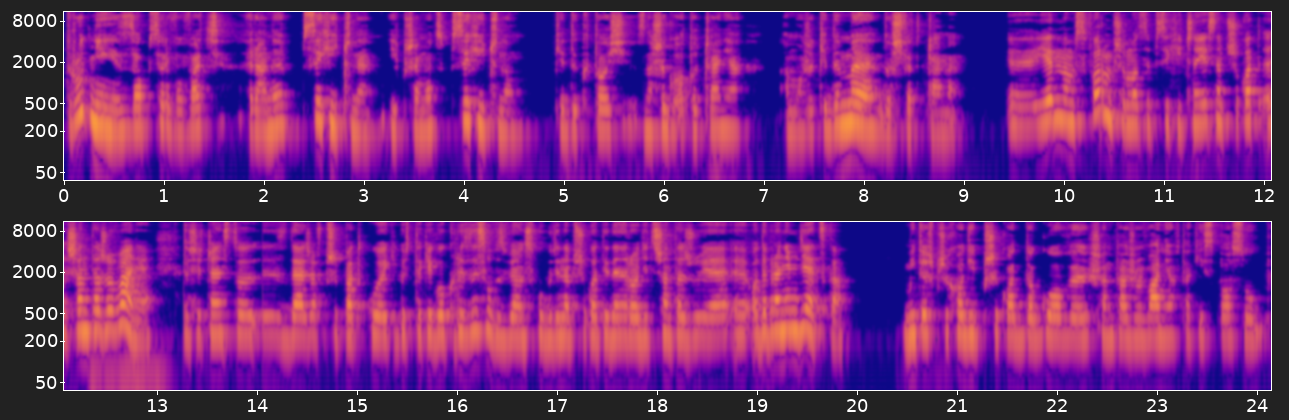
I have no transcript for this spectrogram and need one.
Trudniej jest zaobserwować rany psychiczne i przemoc psychiczną, kiedy ktoś z naszego otoczenia, a może kiedy my doświadczamy. E, Jedną z form przemocy psychicznej jest na przykład e, szantażowanie. To się często e, zdarza w przypadku jakiegoś takiego kryzysu w związku, gdzie na przykład jeden rodzic szantażuje odebraniem dziecka. Mi też przychodzi przykład do głowy szantażowania w taki sposób,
